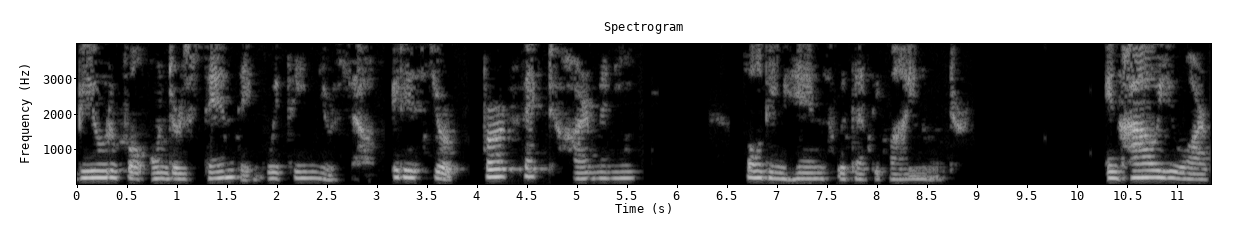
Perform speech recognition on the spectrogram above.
beautiful understanding within yourself. It is your perfect harmony holding hands with that divine order and how you are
